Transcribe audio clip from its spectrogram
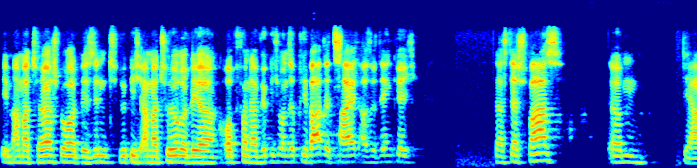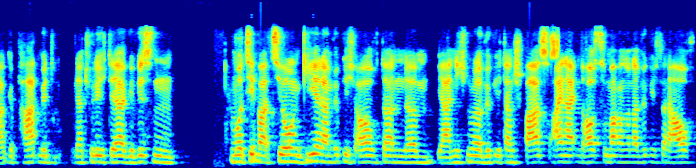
im Amateursport, wir sind wirklich Amateure, wir opfern da wirklich unsere private Zeit. Also denke ich, dass der Spaß ähm, ja, gepaart mit natürlich der gewissen Motivation, Gier, dann wirklich auch dann, ähm, ja, nicht nur wirklich dann Spaß, Einheiten draus zu machen, sondern wirklich dann auch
